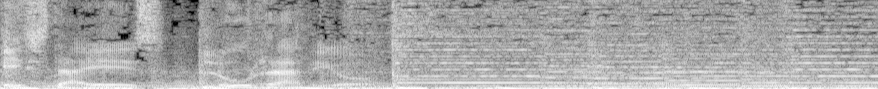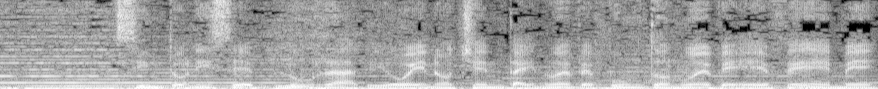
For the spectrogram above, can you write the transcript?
Esta es Blue Radio. Sintonice Blue Radio en 89.9 FM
